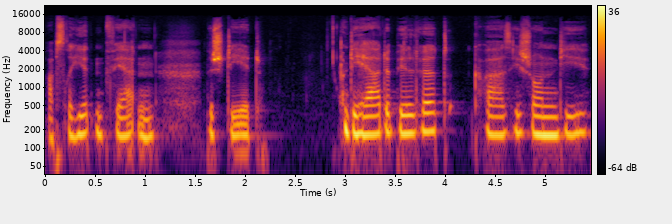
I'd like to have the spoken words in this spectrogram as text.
abstrahierten Pferden besteht. Und die Herde bildet quasi schon die,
